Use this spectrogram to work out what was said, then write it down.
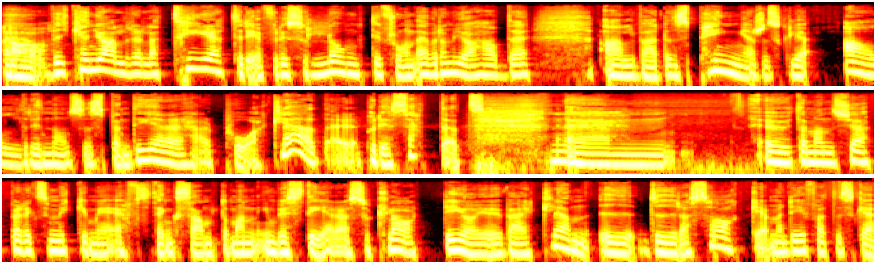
ja. Eh, vi kan ju aldrig relatera till det, för det är så långt ifrån. Även om jag hade all världens pengar så skulle jag aldrig någonsin spendera det här på kläder på det sättet. Um, utan man köper liksom mycket mer eftertänksamt och man investerar såklart. Det gör jag ju verkligen i dyra saker, men det är för att det ska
